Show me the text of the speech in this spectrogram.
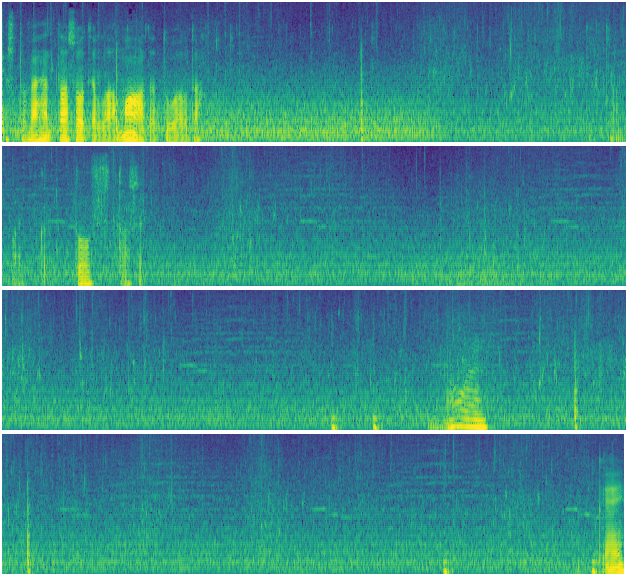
Jospa vähän tasotellaan maata tuolta. Otetaan vaikka tosta se. Noin. Okei. Okay.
